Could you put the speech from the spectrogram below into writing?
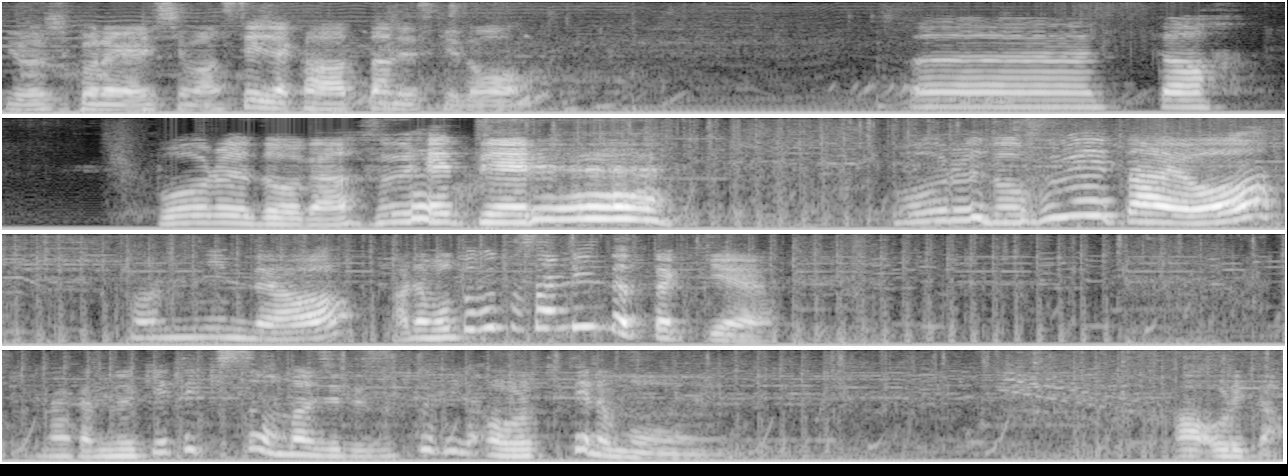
よろしくお願いします。ステージは変わったんですけど。うーんと、ボルドが増えてる。ボルド増えたよ。3人だよ。あれ、もともと3人だったっけ？なんか抜けてきそう、マジで。ずっとひな、俺来てるもん。あ、降りた。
